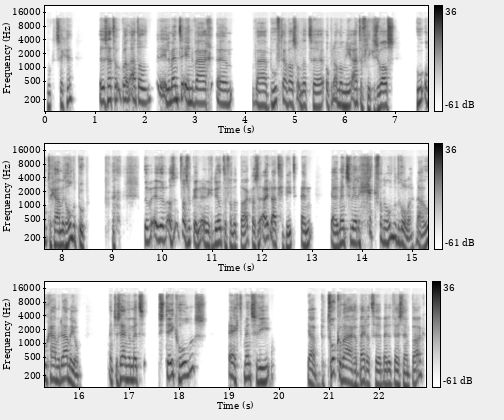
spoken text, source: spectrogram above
moet ik het zeggen? Er zaten ook wel een aantal elementen in waar, uh, waar behoefte aan was om dat uh, op een andere manier aan te vliegen. Zoals hoe om te gaan met hondenpoep. het was ook een, een, gedeelte van het park, was een uitlaatgebied. En ja, de mensen werden gek van de hondendrollen. Nou, hoe gaan we daarmee om? En toen zijn we met stakeholders, echt mensen die ja, betrokken waren bij dat, uh, bij dat Westduinpark,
